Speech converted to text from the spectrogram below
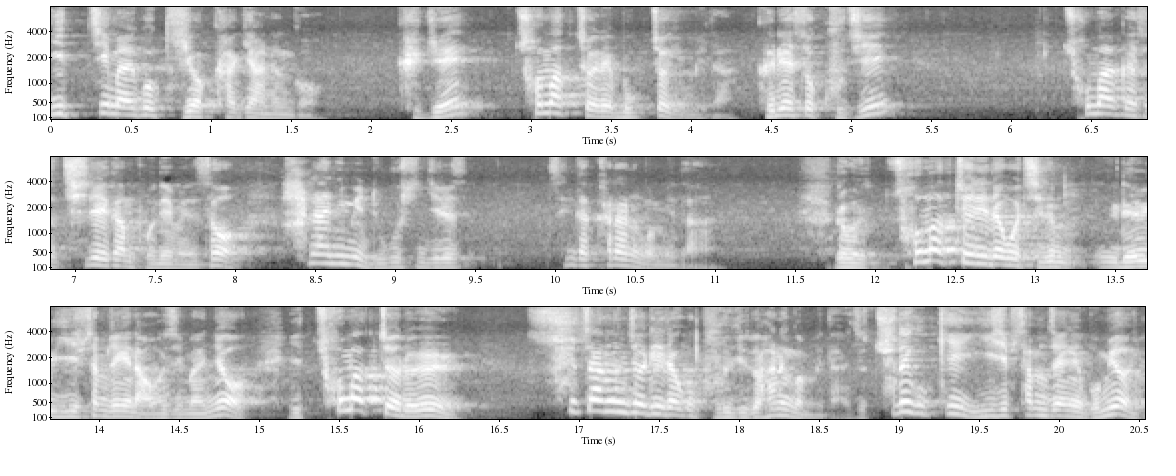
잊지 말고 기억하게 하는 거. 그게 초막절의 목적입니다. 그래서 굳이 초막에서 7일간 보내면서 하나님이 누구신지를 생각하라는 겁니다. 여러분 초막절이라고 지금 레위기 23장에 나오지만요. 이 초막절을 수장절이라고 부르기도 하는 겁니다. 그래서 출애굽기 23장에 보면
